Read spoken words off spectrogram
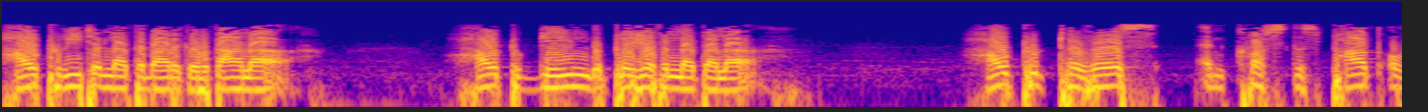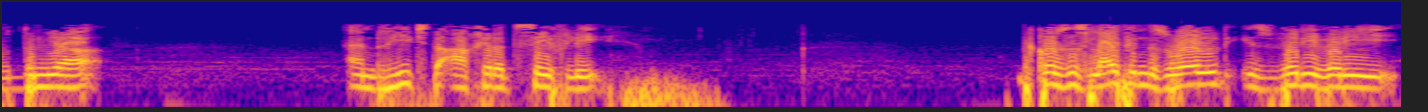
how to reach Allah Tabaraka wa Ta'ala, how to gain the pleasure of Allah Ta'ala, how to traverse and cross this path of dunya and reach the akhirat safely. Because this life in this world is very, very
